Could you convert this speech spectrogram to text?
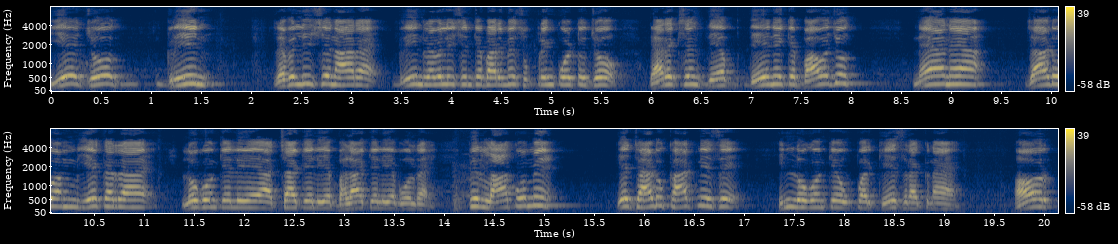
ये जो ग्रीन रेवोल्यूशन आ रहा है ग्रीन रेवोल्यूशन के बारे में सुप्रीम कोर्ट जो डायरेक्शन दे, देने के बावजूद नया नया झाड़ू हम ये कर रहा है लोगों के लिए अच्छा के लिए भला के लिए बोल रहा है। फिर लाखों में ये झाड़ू काटने से इन लोगों के ऊपर केस रखना है। और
